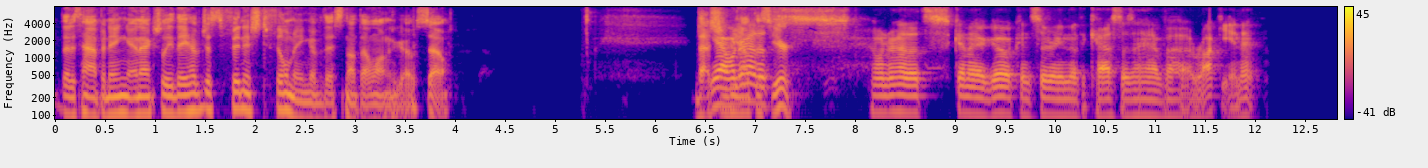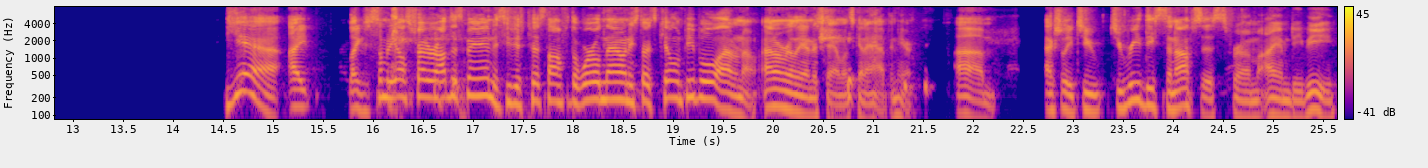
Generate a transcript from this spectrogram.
that is happening, and actually they have just finished filming of this not that long ago. So that yeah, should be out this year. I wonder how that's gonna go, considering that the cast doesn't have uh, Rocky in it. Yeah, I like if somebody else try to rob this man. Is he just pissed off at the world now and he starts killing people? I don't know. I don't really understand what's going to happen here. Um, actually, to to read the synopsis from IMDb,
